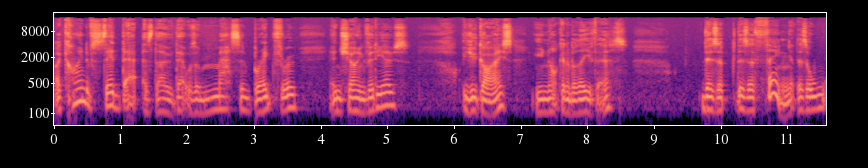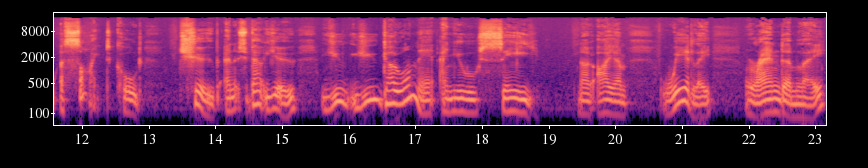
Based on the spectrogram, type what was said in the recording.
I kind of said that as though that was a massive breakthrough in showing videos. You guys, you're not going to believe this. There's a there's a thing. There's a, a site called Tube, and it's about you. You you go on there and you will see. No, I am um, weirdly, randomly.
